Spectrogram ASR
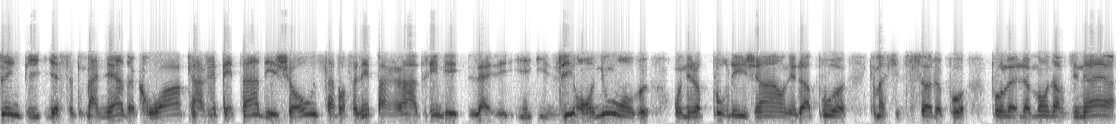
Singh, puis il y a cette manière de croire qu'en répétant des choses, ça va finir par rentrer, mais il, dit, on, nous, on veut, on est là pour les gens, on est là pour, comment est-ce qu'il dit ça, là, pour, pour le, monde ordinaire,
